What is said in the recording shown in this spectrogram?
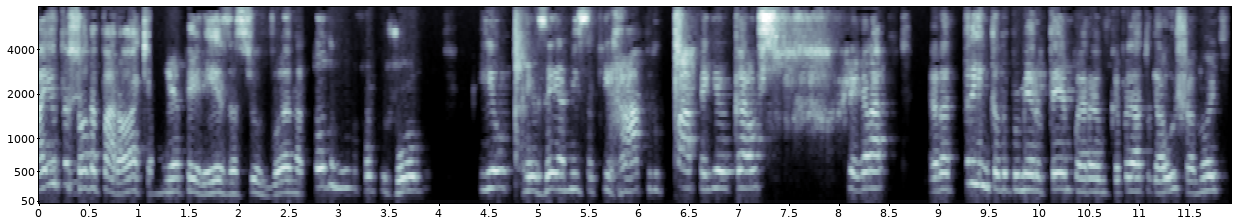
Aí o pessoal da paróquia, a Maria Tereza, a Silvana, todo mundo foi pro jogo. E eu rezei a missa aqui rápido, pá, peguei o carro, cheguei lá. Era 30 do primeiro tempo, era o Campeonato Gaúcho à noite.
